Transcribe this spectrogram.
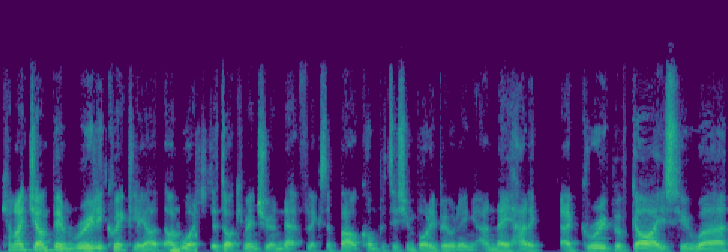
can I jump in really quickly? I, I, hmm. watched a documentary on Netflix about competition bodybuilding, and they had a, a, group of guys who were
